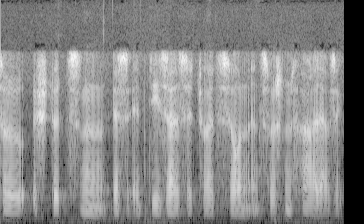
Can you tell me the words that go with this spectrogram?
zu stützen, ist in dieser Situation inzwischen fahrlässig.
